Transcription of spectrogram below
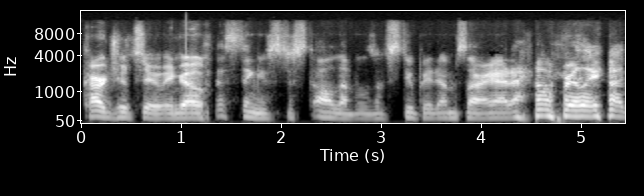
car jutsu, Ingo? This thing is just all levels of stupid. I'm sorry. I, I don't really. I,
